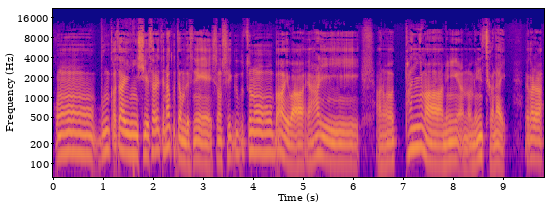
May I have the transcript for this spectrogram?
この文化財に指定されてなくてもですね、その石仏の場合は、やはり、あの、一般には目にあの目につかない。だから、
